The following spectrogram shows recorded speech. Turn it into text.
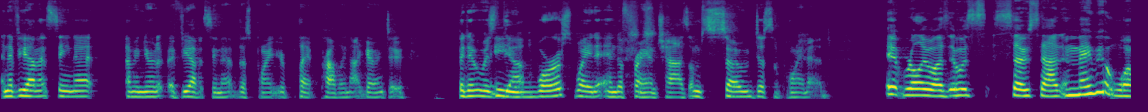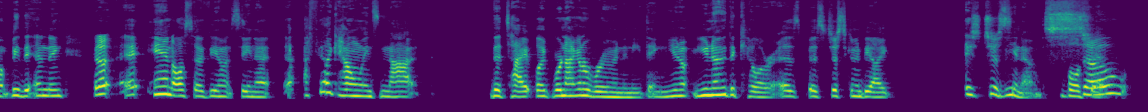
And if you haven't seen it, I mean, you're, if you haven't seen it at this point, you're probably not going to. But it was Yeah. the worst way to end a franchise. I'm so disappointed. It really was. It was so sad. And maybe it won't be the ending. But, uh, and also, if you haven't seen it, I feel like Halloween's not the type, like, we're not going to ruin anything. You know, you know who the killer is. But it's just going to be like, It's just you know, bullshit. so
